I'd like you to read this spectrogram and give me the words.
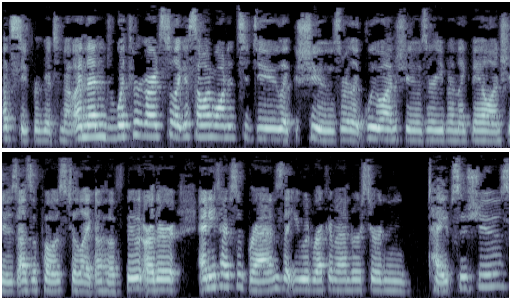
That's super good to know. And then with regards to like if someone wanted to do like shoes or like glue on shoes or even like nail on shoes as opposed to like a hoof boot, are there any types of brands that you would recommend or certain types of shoes?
